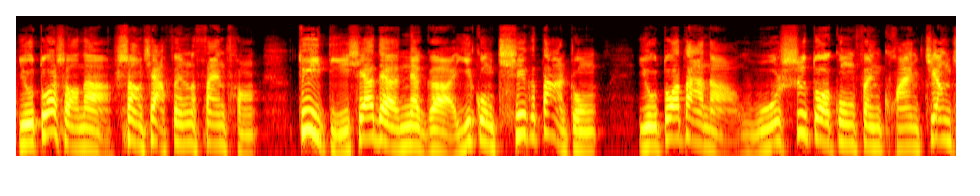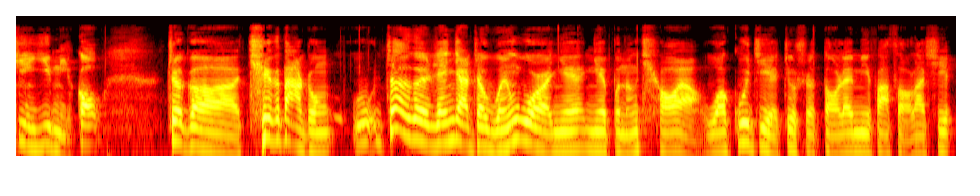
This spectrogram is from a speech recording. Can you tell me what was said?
有多少呢？上下分了三层，最底下的那个一共七个大钟，有多大呢？五十多公分宽，将近一米高。这个七个大钟，我这个人家这文物你你不能瞧啊！我估计就是哆来咪发嗦拉西。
